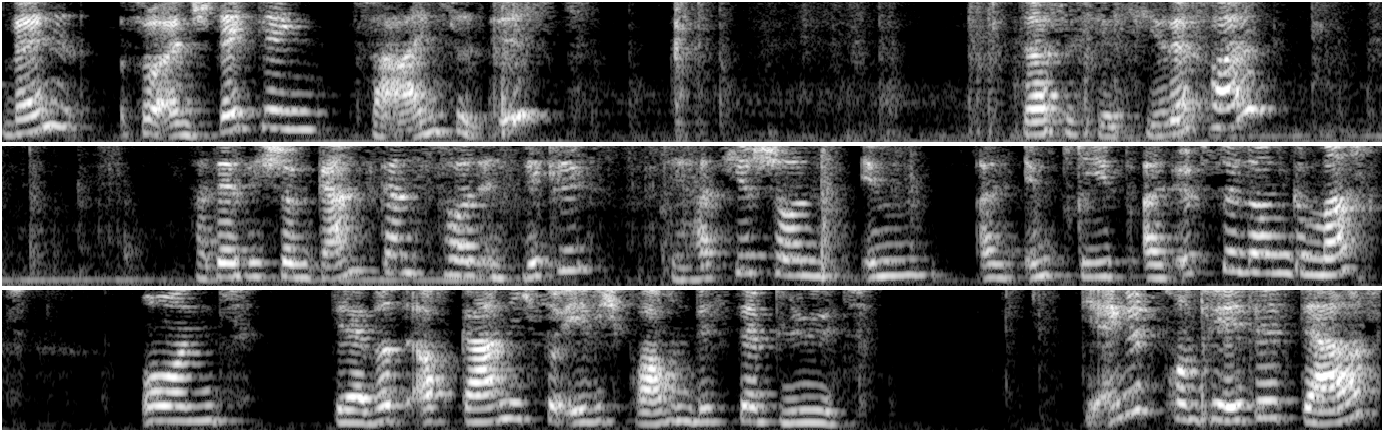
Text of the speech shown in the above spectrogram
Wenn so ein Steckling vereinzelt ist, das ist jetzt hier der Fall, hat er sich schon ganz, ganz toll entwickelt. Der hat hier schon im, im Trieb ein Y gemacht und der wird auch gar nicht so ewig brauchen, bis der blüht. Die Engelstrompete darf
